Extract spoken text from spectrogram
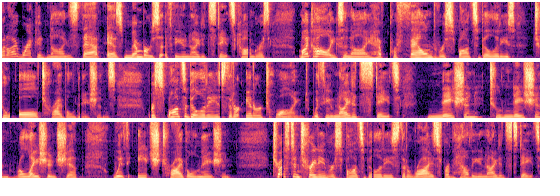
But I recognize that as members of the United States Congress, my colleagues and I have profound responsibilities to all tribal nations, responsibilities that are intertwined with the United States nation to nation relationship with each tribal nation. Trust and treaty responsibilities that arise from how the United States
